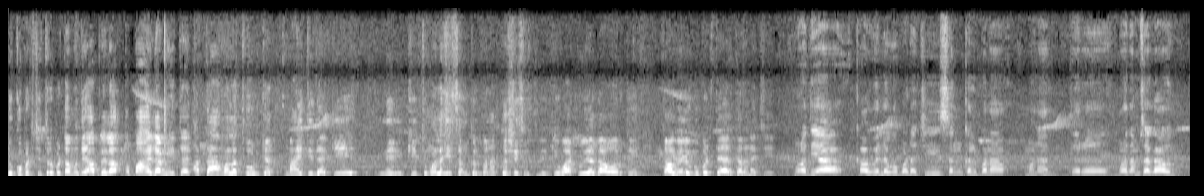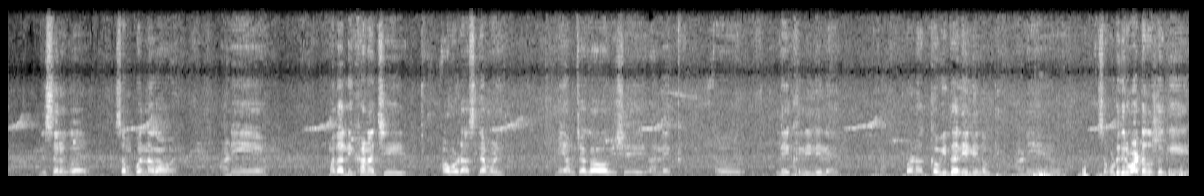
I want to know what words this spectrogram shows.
लघुपट चित्रपटामध्ये आपल्याला पाहायला मिळत आहे आता आम्हाला थोडक्यात माहिती द्या की नेमकी तुम्हाला ही संकल्पना कशी सुचली की वाटू या गावावरती काव्य लघुपट तयार करण्याची? मुळात या काव्य लघुपटाची संकल्पना म्हणाल तर मुळात आमचा गाव निसर्ग संपन्न गाव आहे. आणि मला लिखाणाची आवड असल्यामुळे मी आमच्या गावाविषयी अनेक लेख लिहिलेले आहेत. पण कविता लिहिली नव्हती. आणि असं कुठेतरी वाटत होतं की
